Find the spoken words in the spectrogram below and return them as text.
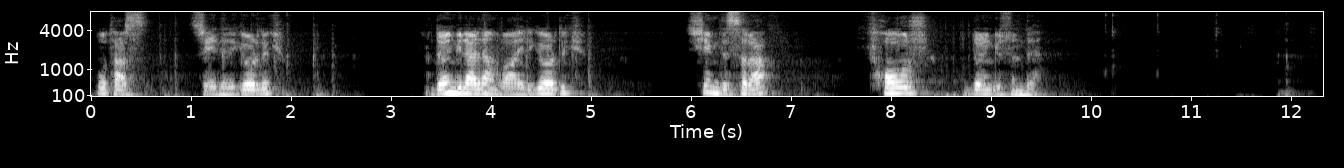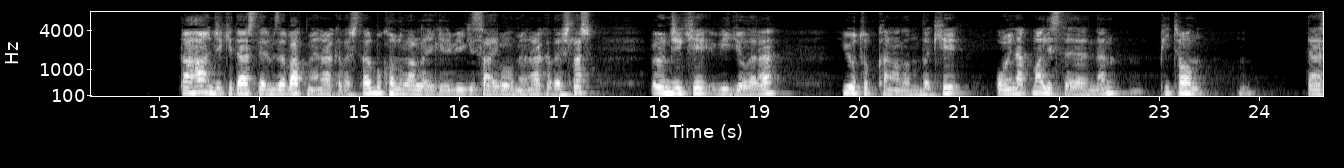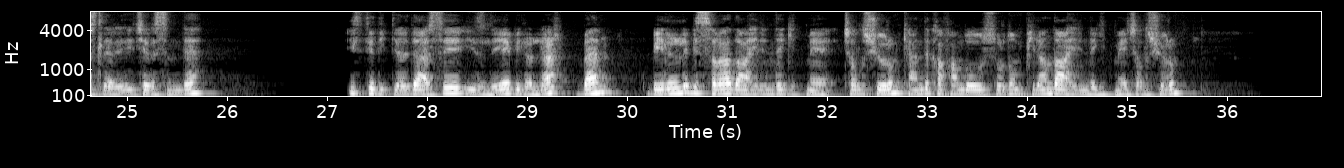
bu tarz şeyleri gördük. Döngülerden while'i gördük. Şimdi sıra for döngüsünde. Daha önceki derslerimize bakmayan arkadaşlar, bu konularla ilgili bilgi sahibi olmayan arkadaşlar, önceki videolara YouTube kanalındaki oynatma listelerinden Python dersleri içerisinde istedikleri dersi izleyebilirler. Ben belirli bir sıra dahilinde gitmeye çalışıyorum. Kendi kafamda oluşturduğum plan dahilinde gitmeye çalışıyorum.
